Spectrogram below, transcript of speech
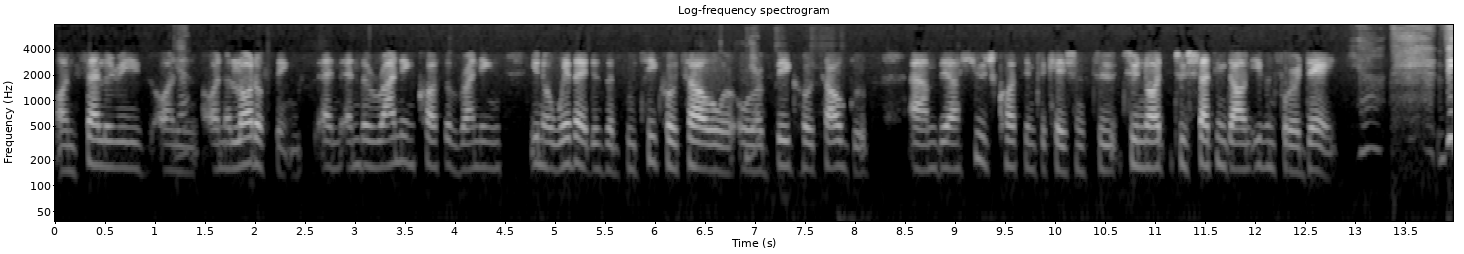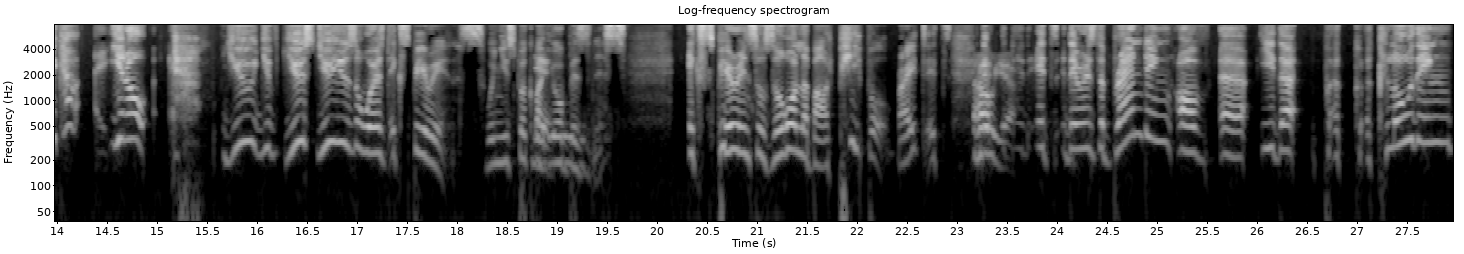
on salaries, on yeah. on a lot of things, and and the running cost of running, you know, whether it is a boutique hotel or or yeah. a big hotel group, um, there are huge cost implications to to not to shutting down even for a day. Yeah, Vika, you know. You you've used you use the word experience when you spoke about yes. your business experience was all about people, right? It's oh yeah. It, it's there is the branding of uh, either a, a clothing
